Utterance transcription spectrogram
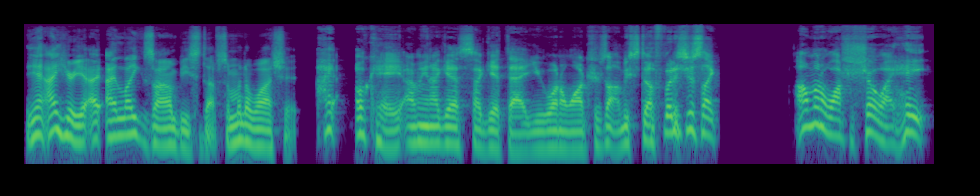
Yeah, I hear you. I, I like zombie stuff, so I'm gonna watch it. I okay. I mean, I guess I get that you want to watch your zombie stuff, but it's just like I'm gonna watch a show I hate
